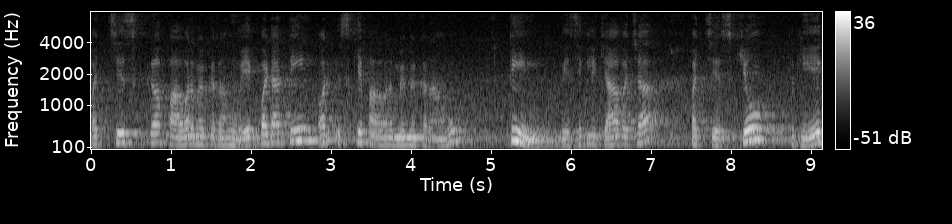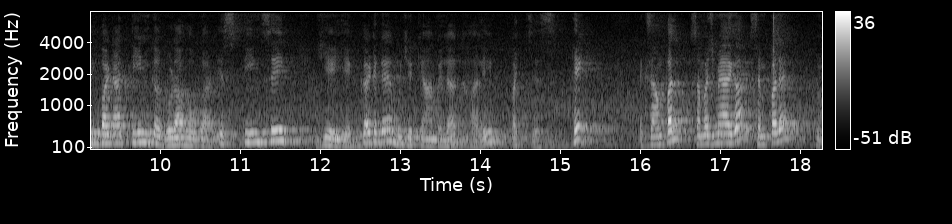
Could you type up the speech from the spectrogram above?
पच्चीस का पावर में कर रहा हूँ। एक बटा तीन और इसके पावर में मैं कर रहा हूँ तीन। बेसिकली क्या बचा? पच्चीस। क्यों? क्योंकि एक बटा तीन का गुड़ा होगा। इस तीन से ये ये कट गए। मुझे क्या मिला? खाली पच्चीस। ठीक? एग्ज़ाम्पल समझ में आएगा? सिंपल है? हम्म।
